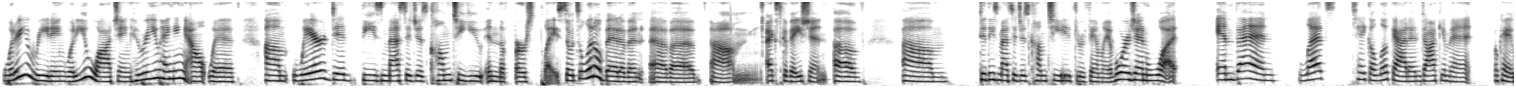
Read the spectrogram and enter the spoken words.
what are you reading? What are you watching? Who are you hanging out with? Um, where did these messages come to you in the first place? So it's a little bit of an, of a, um, excavation of, um, did these messages come to you through family of origin? What? And then let's take a look at and document, okay,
